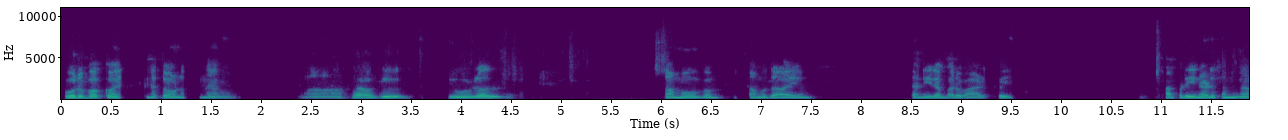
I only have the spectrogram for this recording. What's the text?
ஒரு பக்கம் என்ன தோணுதுன்னா, அதாவது சூழல், சமூகம், சமுதாயம், தனிநபர் வாழ்க்கை அப்படின்னு எடுத்தோம்னா,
